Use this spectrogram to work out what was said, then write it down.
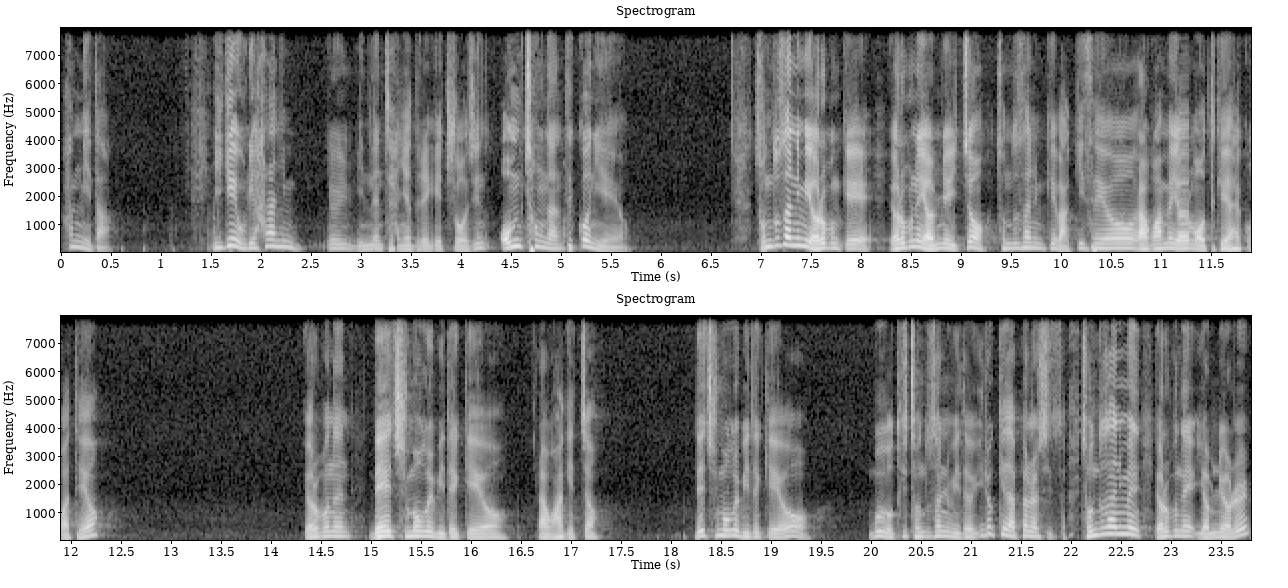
합니다. 이게 우리 하나님을 믿는 자녀들에게 주어진 엄청난 특권이에요. 전도사님이 여러분께 여러분의 염려 있죠? 전도사님께 맡기세요라고 하면 여러분 어떻게 할 것 같아요? 여러분은 내 주먹을 믿을게요라고 하겠죠? 내 주먹을 믿을게요. 뭐 어떻게 전도사님 믿어요? 이렇게 답변할 수 있어요. 전도사님은 여러분의 염려를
